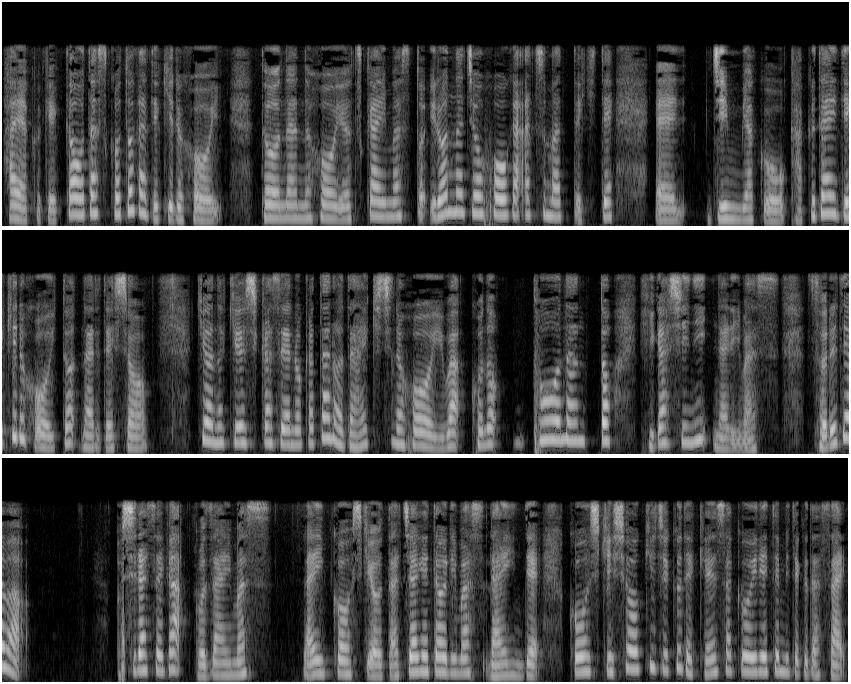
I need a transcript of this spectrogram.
早く結果を出すことができる方位。東南の方位を使いますと、いろんな情報が集まってきて、えー、人脈を拡大できる方位となるでしょう。今日の旧歯科生の方の大吉の方位は、この東南と東になります。それでは、お知らせがございます。LINE 公式を立ち上げております。LINE で公式小規塾で検索を入れてみてください。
